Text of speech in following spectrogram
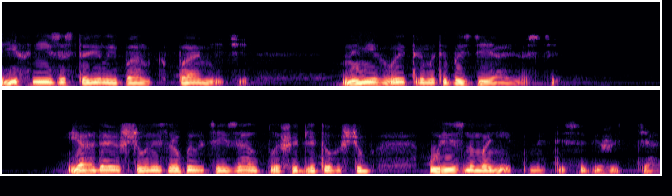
Їхній застарілий банк пам'яті не міг витримати бездіяльності. Я гадаю, що вони зробили цей залп лише для того, щоб урізноманітнити собі життя.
